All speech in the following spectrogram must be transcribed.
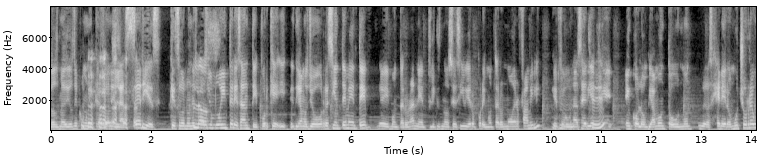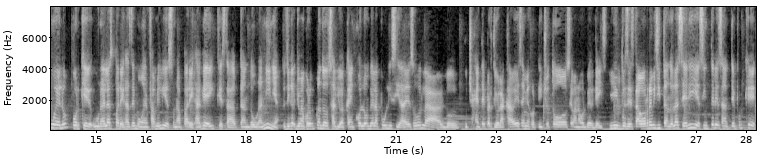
los medios de comunicación, en las series que son un espacio muy interesante porque, digamos, yo recientemente eh, montaron a Netflix, no sé si vieron por ahí, montaron Modern Family, que fue una serie que en Colombia montó un, pues, generó mucho revuelo porque una de las parejas de Modern Family es una pareja gay que está adoptando una niña. Entonces, yo me acuerdo que cuando salió acá en Colombia la publicidad de eso, la, mucha gente perdió la cabeza y mejor dicho, todos se van a volver gays. Y pues he estado revisitando la serie y es interesante porque,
